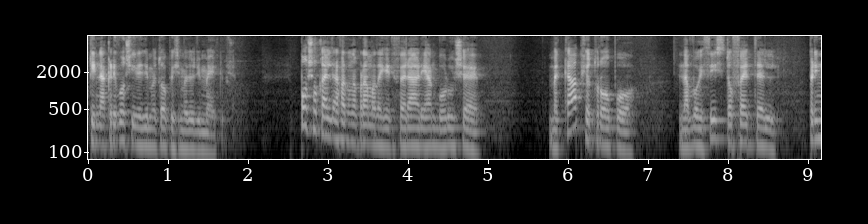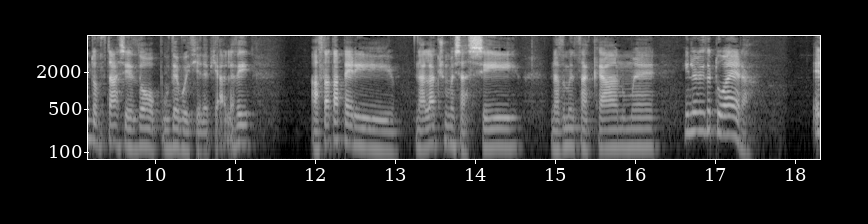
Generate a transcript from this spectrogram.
την ακριβώς ίδια αντιμετώπιση με τον teammate τους; Πόσο καλύτερα θα ήταν τα πράγματα για τη Ferrari αν μπορούσε με κάποιο τρόπο να βοηθήσει το Φέντελ πριν τον φτάσει εδώ που δεν βοηθιέται πια; Δηλαδή, αυτά τα περί να αλλάξουμε σασί, να δούμε τι θα κάνουμε, είναι λίγο του αέρα. Ε,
